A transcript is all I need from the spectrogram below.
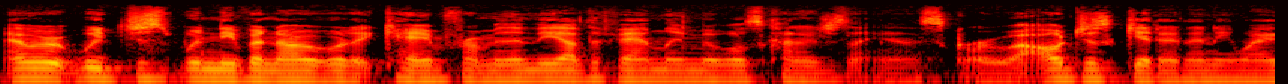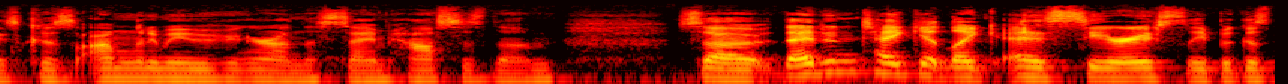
and we, just would never know what it came from. And then the other family member was kind of just like, eh, "Screw it, I'll just get it anyways," because I'm going to be moving around the same house as them. So they didn't take it like as seriously because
